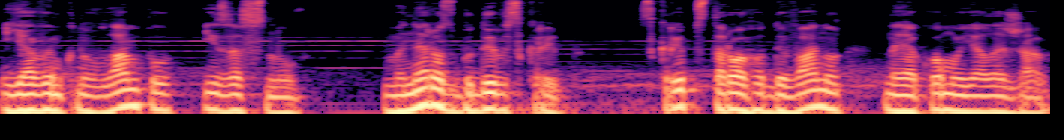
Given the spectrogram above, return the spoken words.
Я вимкнув лампу і заснув. Мене розбудив скрип, скрип старого дивану, на якому я лежав.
